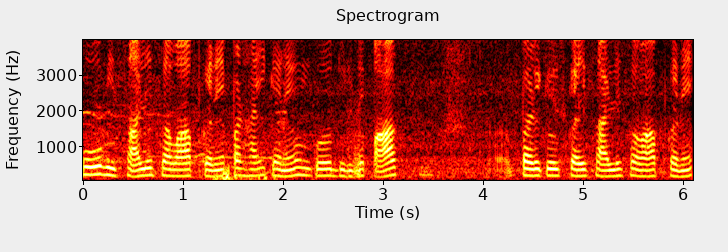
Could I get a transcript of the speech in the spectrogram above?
खूब इसाले सवाब करें, पढ़ाई करें उनको दुर्द पाक पढ़ के उसका इसाले सवाब करें।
